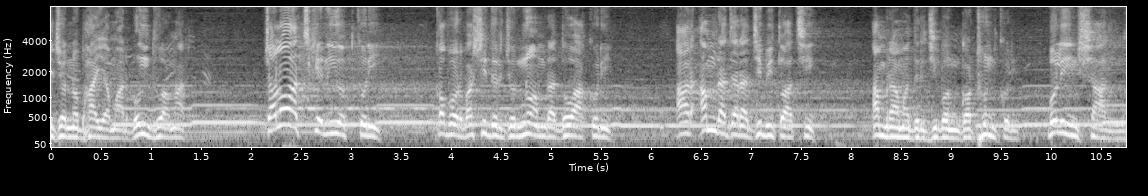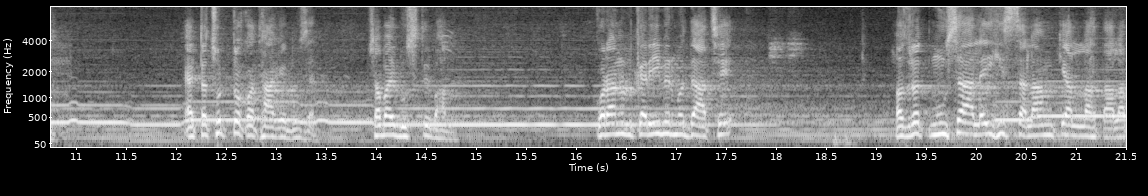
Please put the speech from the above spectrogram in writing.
এজন্য ভাই, আমার বন্ধু আমার, চলো আজকে নিয়ত করি, কবরবাসীদের জন্য আমরা দোয়া করি। আর আমরা যারা জীবিত আছি, আমরা আমাদের জীবন গঠন করি। বলি ইনশাআল্লাহ। একটা ছোট্ট কথা আগে বুঝেন। সবাই বুঝতে ভালো। কোরআনুল করিমের মধ্যে আছে হজরত মুসা আলাইহিস সালামকে আল্লাহ তাআলা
